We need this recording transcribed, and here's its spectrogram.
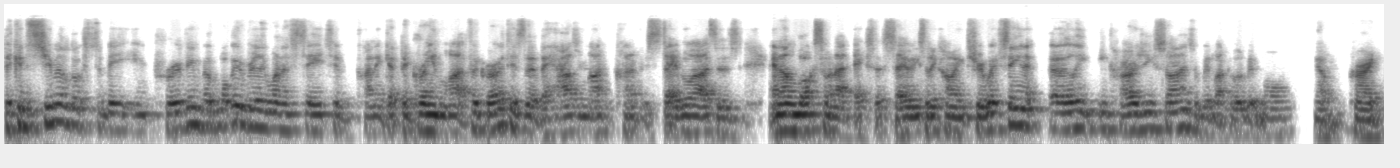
The consumer looks to be improving, but what we really want to see to kind of get the green light for growth is that the housing market kind of stabilizes and unlocks some of that excess savings that are coming through. We've seen early encouraging signs, but we'd like a little bit more. Yeah, great.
